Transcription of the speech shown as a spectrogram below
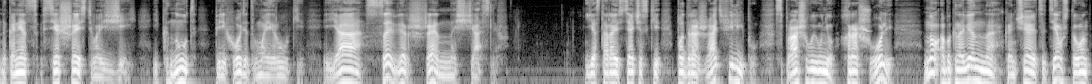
наконец, все шесть вожжей, и кнут переходит в мои руки. Я совершенно счастлив. Я стараюсь всячески подражать Филиппу, спрашиваю у него, хорошо ли, но обыкновенно кончается тем, что он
